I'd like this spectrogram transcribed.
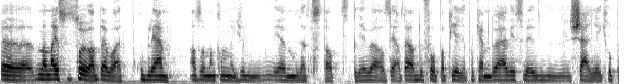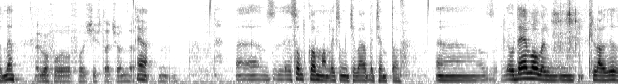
eh, men jeg så jo at det var et problem. Altså, Man kan ikke i en rettsstat drive og si at ja, du får papirer på hvem du er hvis vi skjærer i kroppen din. Det var for, å å skifte kjønn? Det. Ja. Mm. Eh, sånt kan man liksom ikke være bekjent av. Eh, og det var vel klare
